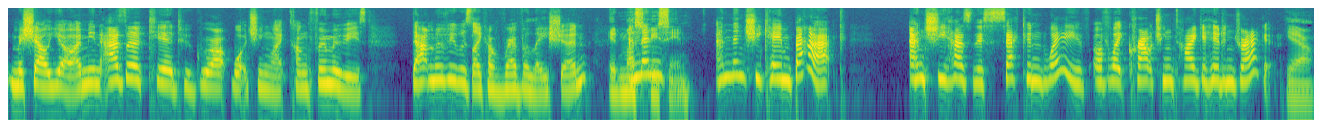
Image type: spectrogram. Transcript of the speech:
Michelle Yeoh. I mean, as a kid who grew up watching like kung fu movies, that movie was like a revelation. It must then, be seen. And then she came back and she has this second wave of like Crouching Tiger, Hidden Dragon. Yeah.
